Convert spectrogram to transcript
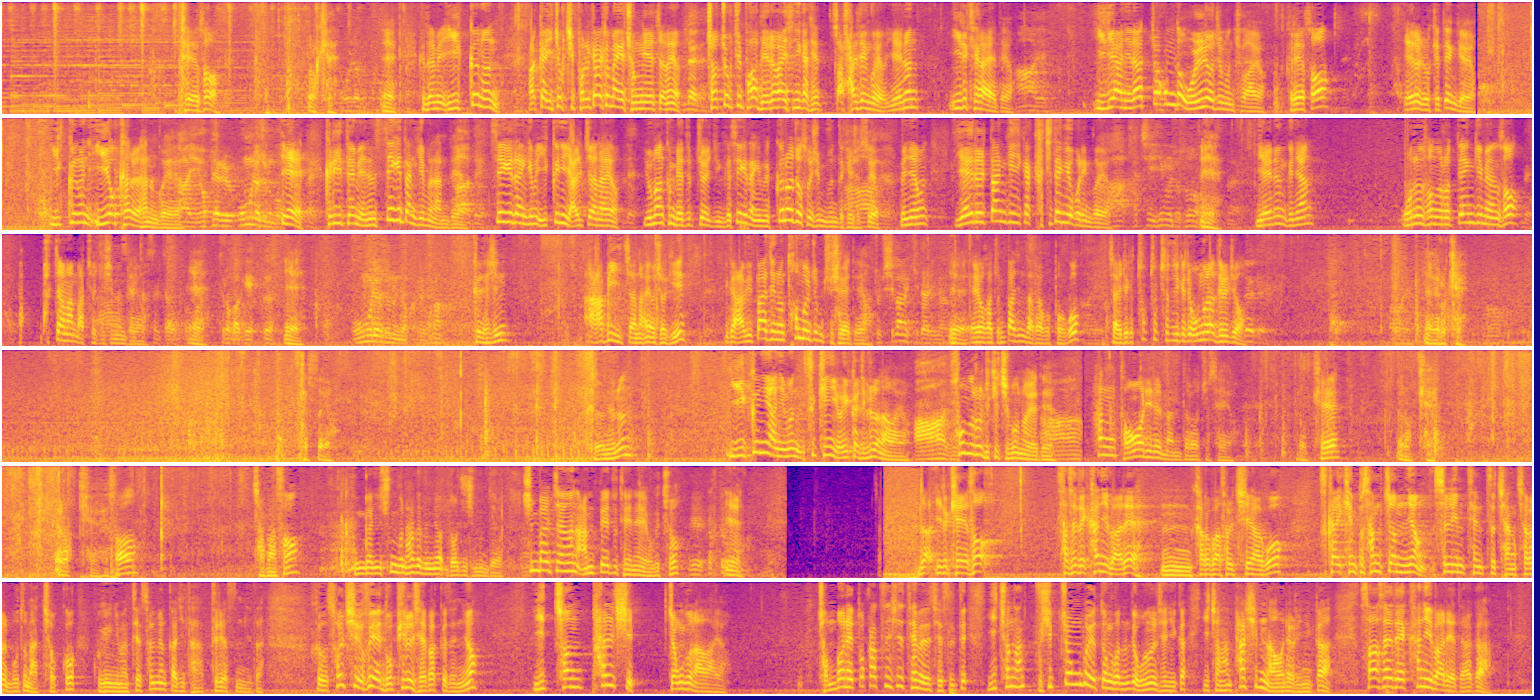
대서, 이렇게. 예. 그 다음에 이 끈은 아까 이쪽 지퍼를 깔끔하게 정리했잖아요. 네네. 저쪽 지퍼가 내려가 있으니까 잘 된 거예요. 얘는 이렇게 가야 돼요. 아, 예. 이게 아니라 조금 더 올려주면 좋아요. 그래서 얘를 이렇게 당겨요. 이 끈은 이 역할을 하는 거예요. 아, 예. 옆에를 오므려주는 거고. 예. 그렇기 때문에 얘는 세게 당기면 안 돼요. 아, 네. 세게 당기면 이 끈이 얇잖아요. 네. 요만큼 매듭지어지니까 세게 당기면 끊어져서 오신 분도 계셨어요. 네. 왜냐하면 얘를 당기니까 같이 당겨버린 거예요. 아, 같이 힘을 줘서. 예. 얘는 그냥 오른손으로 당기면서 바- 박자만 맞춰주시면 돼요. 살짝 살짝 예. 들어가, 들어가게끔 예. 오므려주는 역할이구나. 그 대신 압이 있잖아요, 저기. 그러니까 압이 빠지는 텀을 좀 주셔야 돼요. 좀 시간을 기다리면. 예, 에어가 좀 빠진다라고 보고. 자, 이렇게 툭툭 쳐주니까 좀 오므라들죠? 네네. 네, 이렇게. 됐어요. 그러면은 이 끈이 아니면 스킨이 여기까지 흘러나와요. 아, 예. 손으로 이렇게 집어넣어야 돼요. 아. 한 덩어리를 만들어 주세요. 이렇게, 이렇게, 이렇게 해서 잡아서 공간이 충분하거든요. 넣어주시면 돼요. 신발장은 안 빼도 되네요. 그렇죠? 예, 딱 예. 자, 이렇게 해서 4세대 카니발에 음, 가로바 설치하고 스카이 캠프 3.0 슬림 텐트 장착을 모두 마쳤고 고객님한테 설명까지 다 드렸습니다. 그 설치 후에 높이를 재봤거든요. 2080 정도 나와요. 전번에 똑같은 시스템에서 쟀을 때 2090 정도였던 거였는데 오늘 재니까 2080 나오네 그러니까 4세대 카니발에다가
